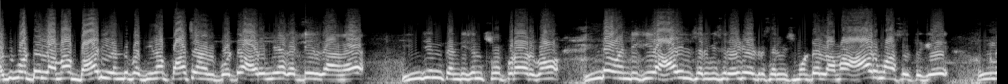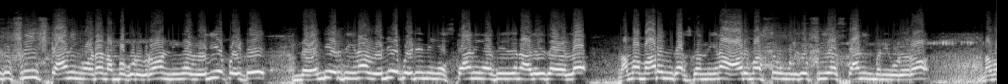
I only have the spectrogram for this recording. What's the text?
அது மட்டும் இல்லாமல் பாடி வந்து பார்த்தீங்கன்னா பாச்சானல் போட்டு அருமையாக கட்டியிருக்காங்க. இன்ஜின் கண்டிஷன் சூப்பராக இருக்கும். இந்த வண்டிக்கு ஆயில் சர்வீஸ் ரேடியேட்டர் சர்வீஸ் மட்டும் இல்லாமல் ஆறு மாதத்துக்கு உங்களுக்கு ஃப்ரீ ஸ்கேனிங்கோட நம்ம கொடுக்குறோம். நீங்கள் வெளியே போயிட்டு இந்த வண்டி எடுத்தீங்கன்னா வெளியே போயிட்டு நீங்கள் ஸ்கேனிங் அது இதுன்னு அழுது தேவையில்ல. நம்ம மாரன் கார்ஸ் வந்தீங்கன்னா ஆறு மாதத்துக்கு உங்களுக்கு ஃப்ரீயாக ஸ்கேனிங் பண்ணி கொடுக்குறோம். நம்ம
